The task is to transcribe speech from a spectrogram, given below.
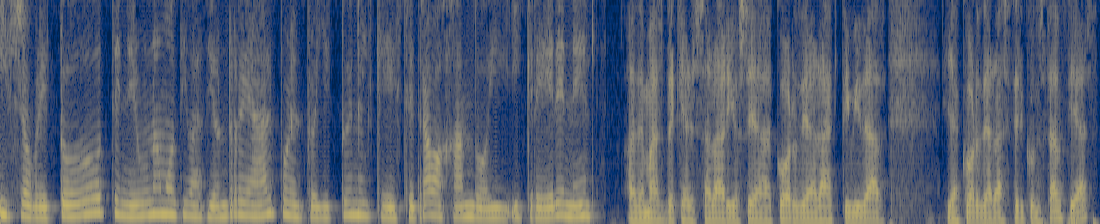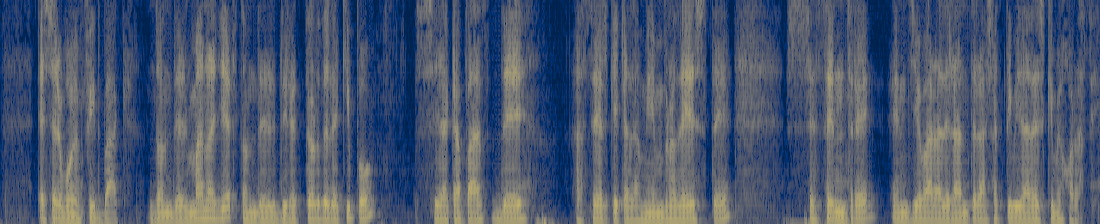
y sobre todo tener una motivación real por el proyecto en el que esté trabajando y, creer en él. Además de que el salario sea acorde a la actividad y acorde a las circunstancias, es el buen feedback, donde el manager, donde el director del equipo sea capaz de hacer que cada miembro de este se centre en llevar adelante las actividades que mejor hace.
